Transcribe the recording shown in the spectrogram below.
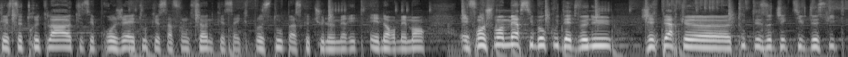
que ce truc-là, que ces projets et tout, que ça fonctionne, que ça explose tout parce que tu le mérites énormément. Et franchement, merci beaucoup d'être venu. J'espère que tous tes objectifs de suite,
